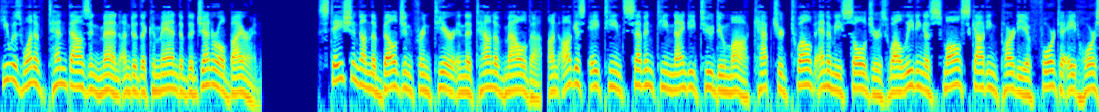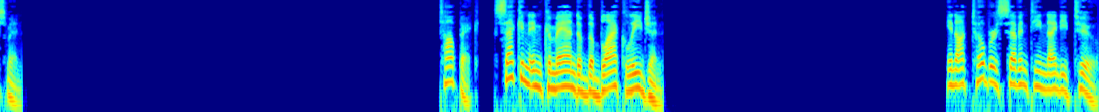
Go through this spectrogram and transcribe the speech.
He was one of 10,000 men under the command of the General Biron. Stationed on the Belgian frontier in the town of Maulda, on August 18, 1792 Dumas captured 12 enemy soldiers while leading a small scouting party of four to eight horsemen. Second in command of the Black Legion In October 1792,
